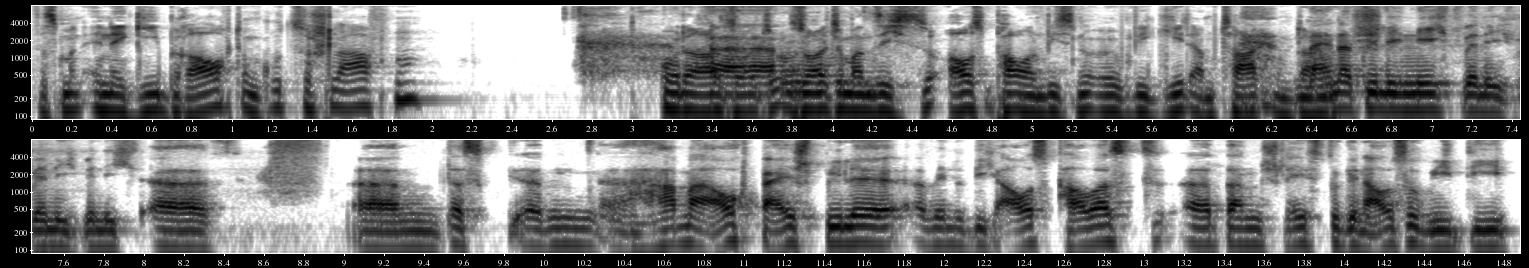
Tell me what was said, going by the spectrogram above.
dass man Energie braucht, um gut zu schlafen? Oder sollte, ähm, sollte man sich so auspowern, wie es nur irgendwie geht am Tag? Und dann Nein, natürlich nicht. Wenn ich, wenn ich, wenn ich äh, ähm, das ähm, haben wir auch Beispiele, wenn du dich auspowerst, äh, dann schläfst du genauso wie die,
